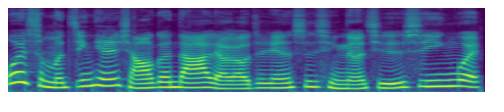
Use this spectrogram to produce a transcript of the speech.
为什么今天想要跟大家聊聊这件事情呢？其实是因为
